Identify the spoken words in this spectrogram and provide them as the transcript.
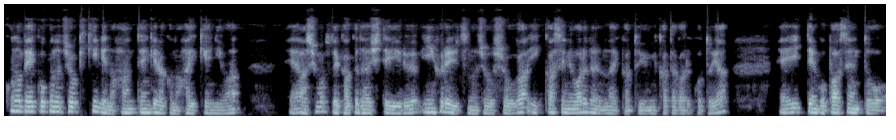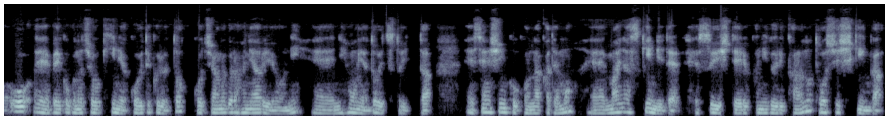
この米国の長期金利の反転下落の背景には、足元で拡大しているインフレ率の上昇が一過性に終わるのではないかという見方があることや、1.5%を米国の長期金利が超えてくると、こちらのグラフにあるように、日本やドイツといった先進国の中でもマイナス金利で推移している国々からの投資資金が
